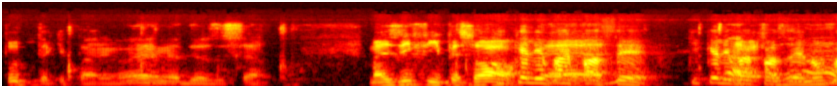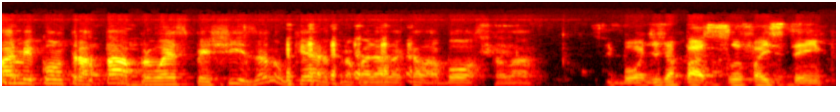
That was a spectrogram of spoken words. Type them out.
Puta que pariu, Ai, meu Deus do céu. Mas enfim, pessoal. O que, que ele é... vai fazer? O que, que ele ah, vai fazer? Não vai me contratar para o SPX? Eu não quero trabalhar naquela bosta lá. Esse bonde já passou faz tempo.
